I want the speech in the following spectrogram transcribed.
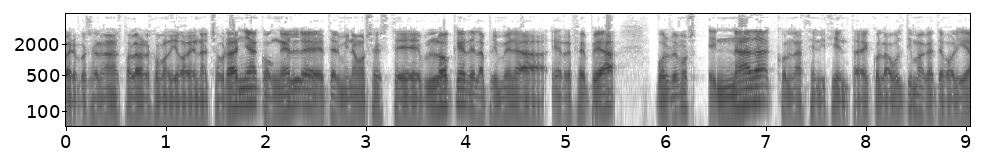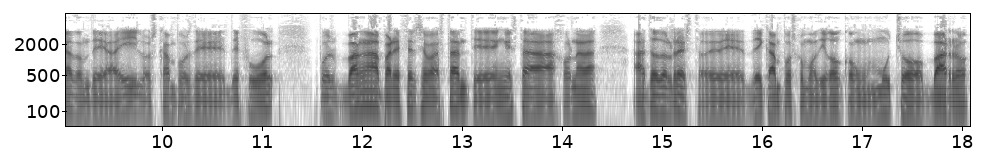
Bueno, pues eran las palabras, como digo, de Nacho Braña. Con él eh, terminamos este bloque de la primera RFPA. Volvemos en nada con la Cenicienta, eh, con la última categoría, donde ahí los campos de, fútbol pues van a parecerse bastante eh, en esta jornada a todo el resto eh, de campos, como digo, con mucho barro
